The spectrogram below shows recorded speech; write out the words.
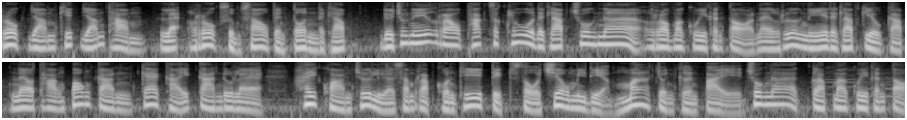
โรคย้ำคิดย้ำทำและโรคซึมเศร้าเป็นต้นนะครับ เดี๋ยวช่วงนี้เราพักสักครู่นะครับ ช่วงหน้าเรามาคุยกันต่อในเรื่องนี้นะครับ เกี่ยวกับแนวทางป้องกัน แก้ไขการดูแล ให้ความช่วยเหลือสำหรับคนที่ติดโซเชียลมีเดียมากจนเกินไป ช่วงหน้ากลับมาคุยกันต่อ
